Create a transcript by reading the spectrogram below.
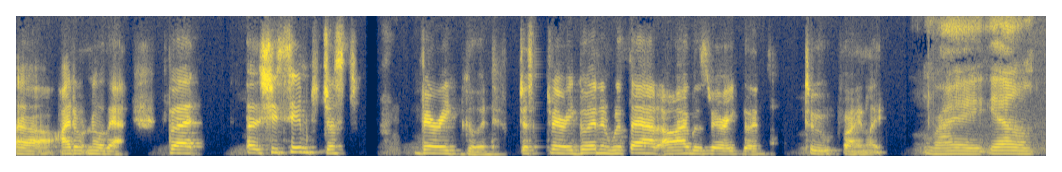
uh, I don't know that, but she seemed just very good, just very good. And with that, I was very good too. Finally. Right. Yeah.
